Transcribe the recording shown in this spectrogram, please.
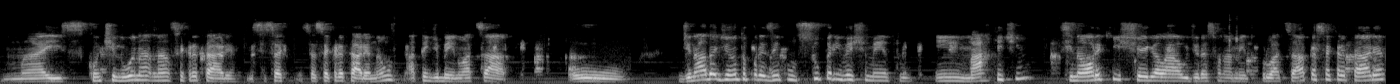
Mas continua na, na secretária. E se, se, a secretária não atende bem no WhatsApp, ou de nada adianta, por exemplo, um super investimento em marketing, se na hora que chega lá o direcionamento para o WhatsApp, a secretária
